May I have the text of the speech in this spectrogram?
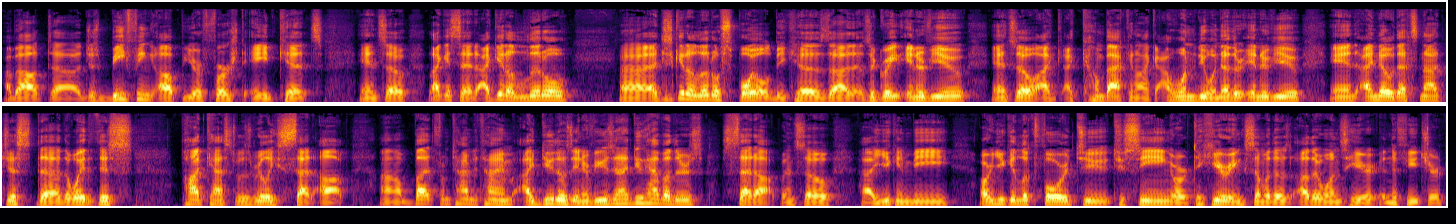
about uh, just beefing up your first aid kits. And so, like I said, I get a little uh, I just get a little spoiled because uh, it was a great interview, and so I, I come back and like I want to do another interview, and I know that's not just the the way that this podcast was really set up. Um, but from time to time, I do those interviews, and I do have others set up, and so uh, you can be or you can look forward to to seeing or to hearing some of those other ones here in the future.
